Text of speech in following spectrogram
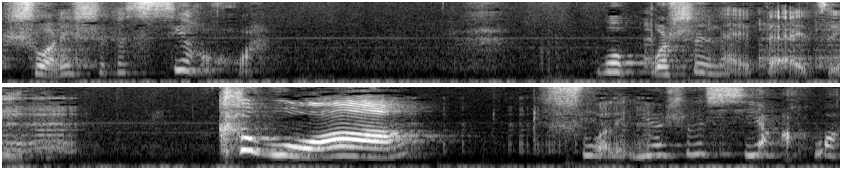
说的是个笑话，我不是来戴罪，可我说的也是个瞎话。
